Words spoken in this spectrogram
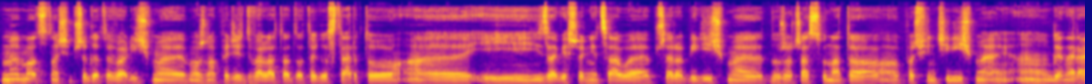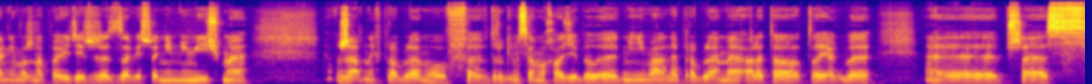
My mocno się przygotowaliśmy, można powiedzieć, dwa lata do tego startu e, i zawieszenie całe przerobiliśmy, dużo czasu na to poświęciliśmy. E, Generalnie można powiedzieć, że z zawieszeniem nie mieliśmy żadnych problemów w drugim samochodzie. Były minimalne problemy, ale to, to jakby e, przez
